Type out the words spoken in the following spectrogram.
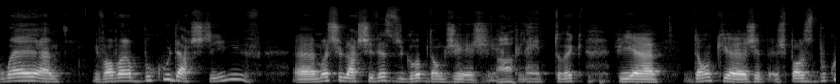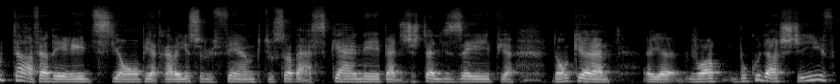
ouais, euh, il va y avoir beaucoup d'archives. Euh, moi, je suis l'archiviste du groupe, donc j'ai, ah. plein de trucs. Puis, donc, je passe beaucoup de temps à faire des rééditions, puis à travailler sur le film, puis tout ça, puis à scanner, puis à digitaliser. Puis, donc, il va y avoir beaucoup d'archives,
